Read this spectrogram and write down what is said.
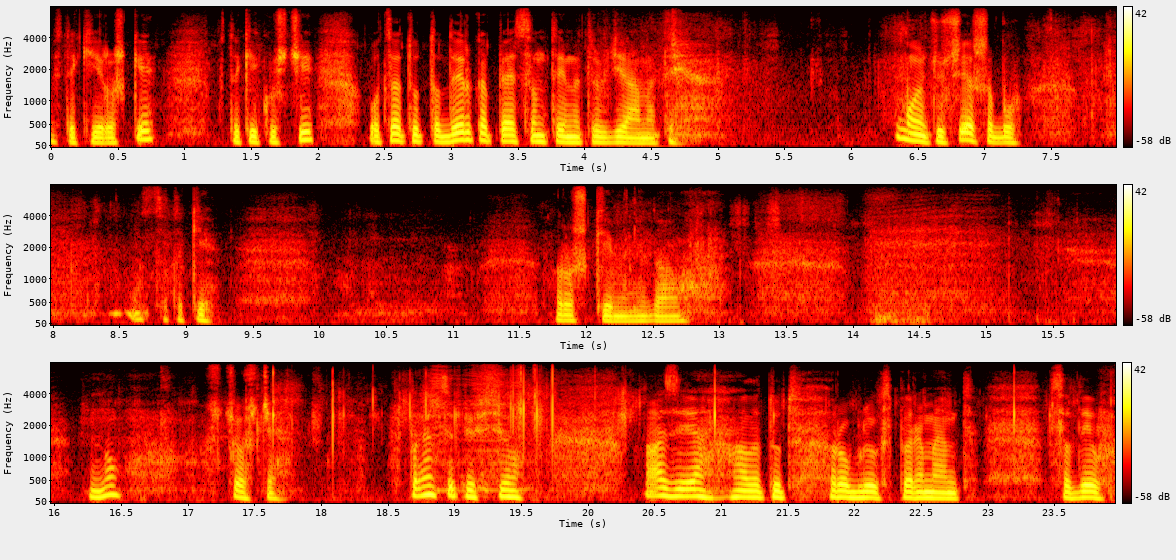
Ось такі рожки, ось такі кущі. Оце тут та дирка 5 см в діаметрі. Може чуть ширше, бо це такі рожки мені дало. Ну, що ще? В принципі, все. Азія, але тут роблю експеримент. Садив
